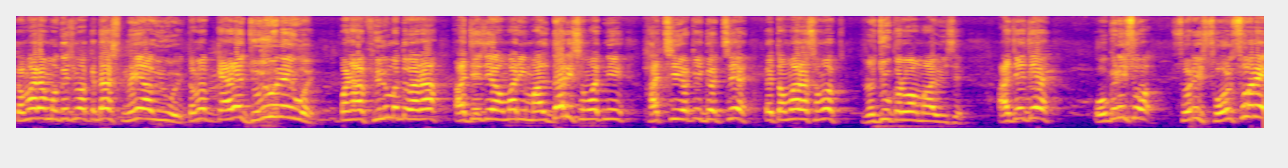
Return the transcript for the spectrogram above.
તમારા મગજમાં કદાચ નહીં આવ્યું હોય, તમે ક્યારેય જોયું નહીં હોય, પણ આ ફિલ્મ દ્વારા આજે જે અમારી માલધારી સમાજની સાચી હકીકત છે એ તમારા સમક્ષ રજૂ કરવામાં આવી છે. આજે જે ઓગણીસો સોરી સોળસો ને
